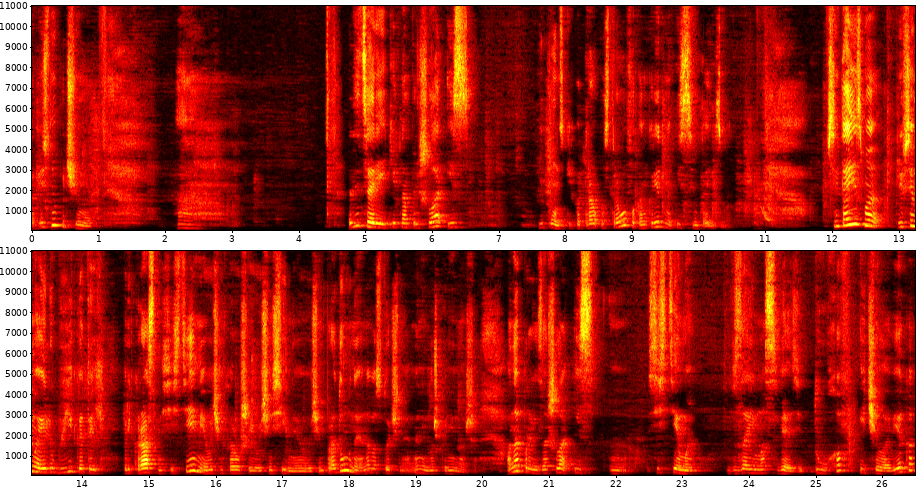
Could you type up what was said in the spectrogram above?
Объясню почему. Традиция рейки к нам пришла из японских островов, а конкретно из синтоизма. Синтоизма, при всей моей любви к этой прекрасной системе, очень хорошей, очень сильной, очень продуманной, она восточная, она немножко не наша. Она произошла из системы взаимосвязи духов и человека,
